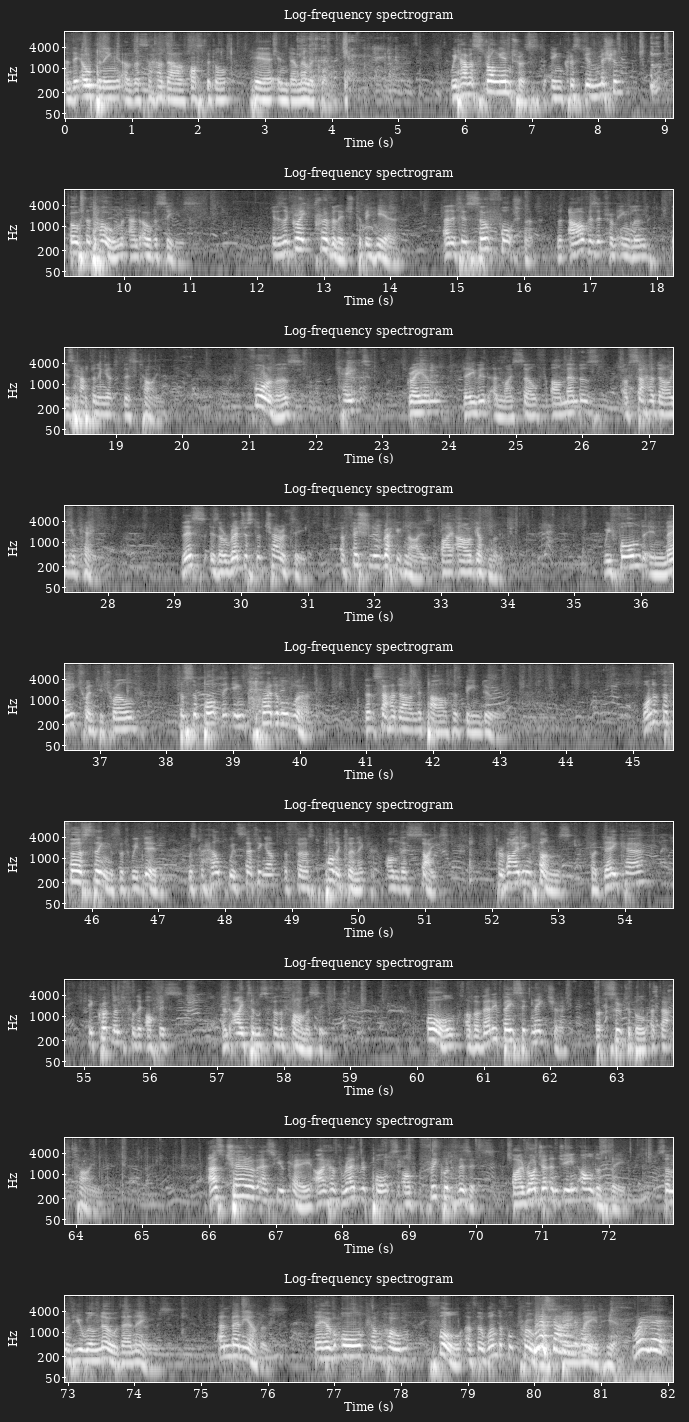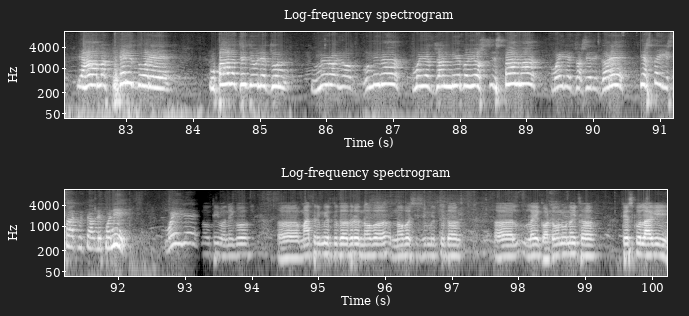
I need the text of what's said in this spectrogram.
and the opening of the Sahodar Hospital here in Damelikon. We have a strong interest in Christian mission, both at home and overseas. It is a great privilege to be here, and it is so fortunate that our visit from England is happening at this time. Four of us, Kate, Graham, David and myself are members of Sahodar UK. This is a registered charity officially recognised by our government. We formed in May 2012 to support the incredible work that Sahodar Nepal has been doing. One of the first things that we did was to help with setting up the first polyclinic on this site, providing funds for daycare, equipment for the office, and items for the pharmacy. All of a very basic nature, but suitable at that time. As chair of SUK, I have read reports of frequent visits by Roger and Jean Aldersley. Some of you will know their names. And many others. They have all come home full of the wonderful progress being made here. यहाँलाई फेरि दोहोरे उपाध्यक्षज्यूले जुन मेरो यो भूमिमा म यो जन्मिएको यो स्थानमा मैले जसरी गरेँ त्यस्तै हिसाब किताबले पनि मैले चुनौती भनेको मातृ मृत्यु दर र नव नव शिशु मृत्यु दर अ, लाई घटाउनु नै छ। त्यसको लागि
